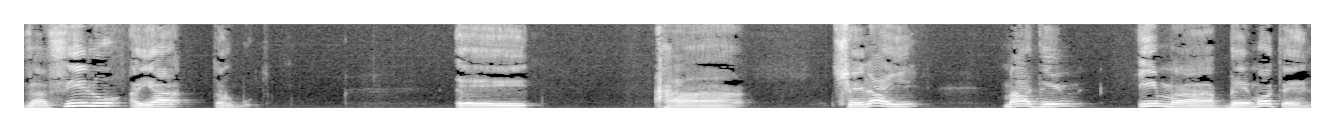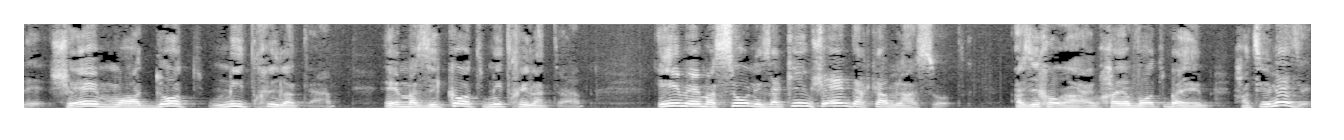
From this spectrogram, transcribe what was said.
ואפילו היה תרבות. אה, השאלה היא, מה הדין עם הבהמות האלה, שהן מועדות מתחילתן, הן מזיקות מתחילתן, אם הם עשו נזקים שאין דרכם לעשות, אז לכאורה הן חייבות בהם חצי נזק.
